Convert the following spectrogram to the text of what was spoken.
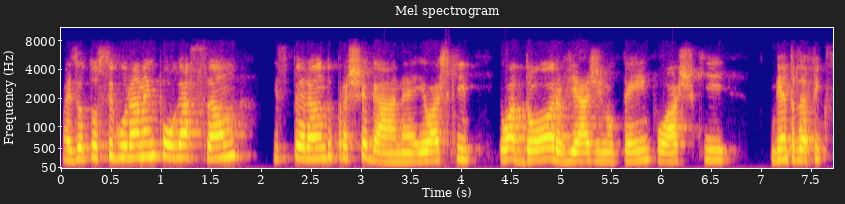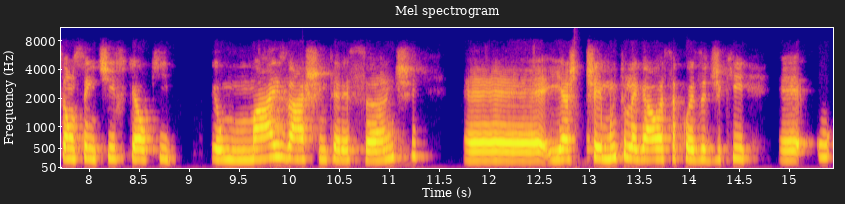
mas eu estou segurando a empolgação esperando para chegar, né? Eu acho que eu adoro viagem no tempo, acho que dentro da ficção científica é o que eu mais acho interessante, é, e achei muito legal essa coisa de que é, o,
